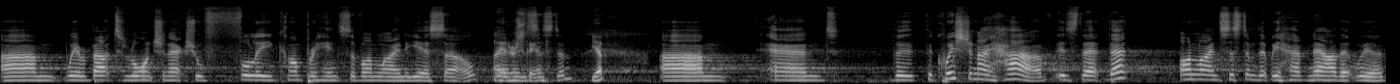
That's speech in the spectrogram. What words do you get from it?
Um, we're about to launch an actual fully comprehensive online ESL I learning understand. system. Yep. Um, and the, the question I have is that that online system that we have now that we're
